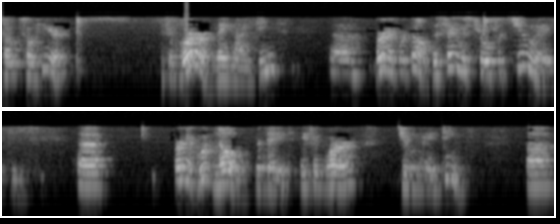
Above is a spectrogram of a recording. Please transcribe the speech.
So, so here, if it were May 19th, uh, Bernard would know. The same is true for June 18th. Bernard would know the date if it were June 18th. Uh,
